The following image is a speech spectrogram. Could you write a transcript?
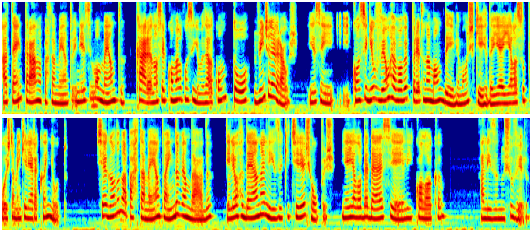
até entrar no apartamento. E nesse momento, cara, eu não sei como ela conseguiu, mas ela contou 20 degraus. E assim, e conseguiu ver um revólver preto na mão dele, a mão esquerda. E aí ela supôs também que ele era canhoto. Chegando no apartamento, ainda vendada, ele ordena a Lisa que tire as roupas. E aí ela obedece ele e coloca a Lisa no chuveiro.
